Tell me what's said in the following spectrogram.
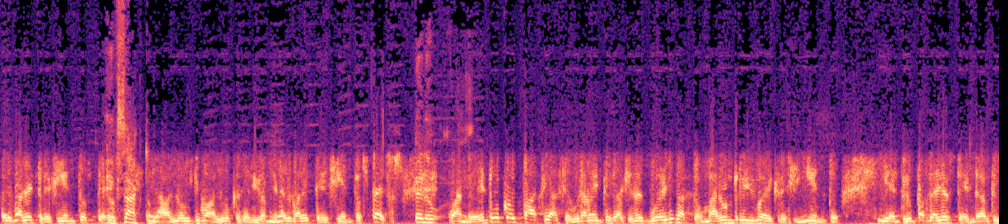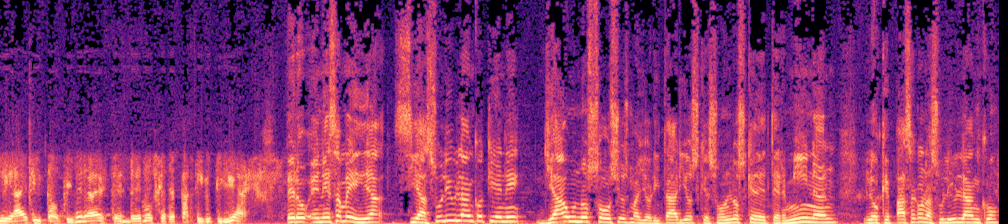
hoy vale 300 pesos. Exacto. La, lo último algo que se dijo a vale 300 pesos. Pero- Cuando entre Colpatria, seguramente esas acciones vuelven a tomar un ritmo de crecimiento y dentro de un par de años tendrá utilidades y por primera vez tendremos que repartir utilidades. Pero en esa medida, si Azul y Blanco tiene ya unos socios mayoritarios que son los que determinan lo que pasa con Azul y Blanco,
